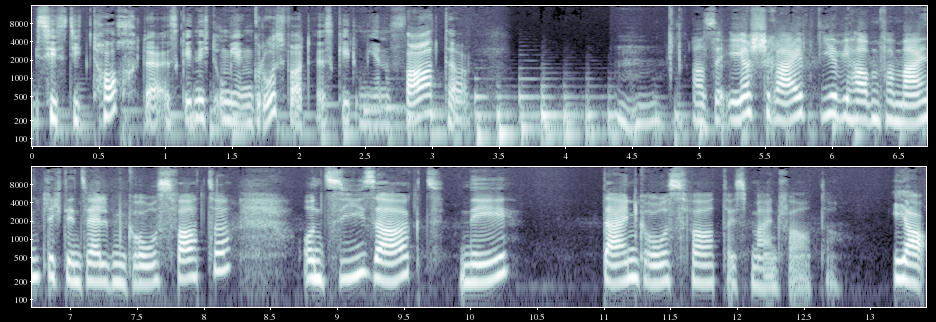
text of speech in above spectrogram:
sie ist die Tochter. Es geht nicht um ihren Großvater, es geht um ihren Vater. Mhm. Also er schreibt ihr, wir haben vermeintlich denselben Großvater und sie sagt, nee, dein Großvater ist mein Vater. Ja,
